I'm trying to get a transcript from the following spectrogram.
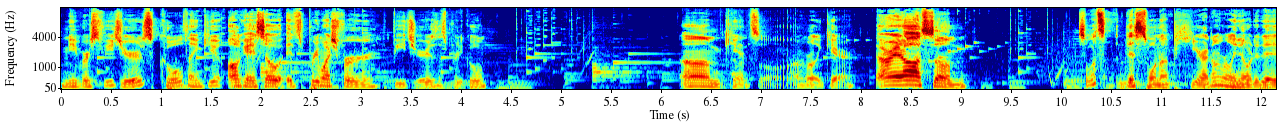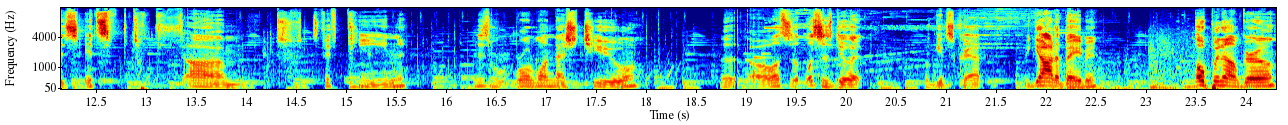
Miiverse features. Cool, thank you. Okay, so it's pretty much for features. That's pretty cool. Um, cancel. I don't really care. Alright, awesome. So what's this one up here? I don't really know what it is. It's, um, 15. This is World 1-2. Uh, oh, let's, let's just do it. Who gives crap? We got it, baby. Open up, girl.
